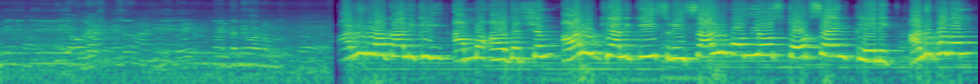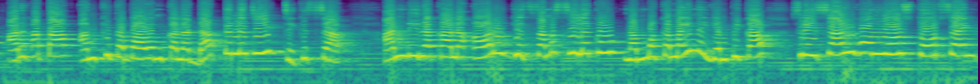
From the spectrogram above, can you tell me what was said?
మీకు ఈ అవకాశం ఇచ్చిన మీకు నా ధన్యవాదములు. అనురాగానికి అమ్మ ఆదర్శం ఆరోగ్యానికి Sri Sai homeo stores and clinic. అనుభవం అర్హత అంకిత భావం కల డాక్టర్లచే చికిత్స. అన్ని రకాల ఆరోగ్య సమస్యలకు నమ్మకమైన ఎంపిక Sri Sai homeo stores and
